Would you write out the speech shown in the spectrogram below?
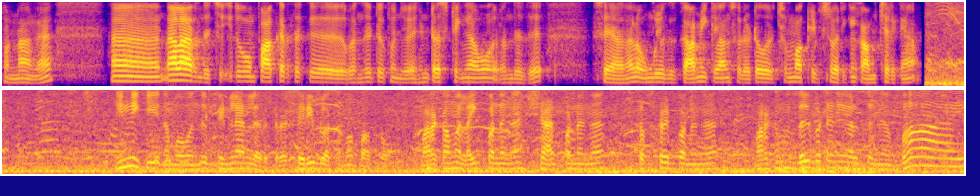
சொன்னாங்க. நல்லா இருந்துச்சு. இதுவும் பார்க்குறதுக்கு வந்துட்டு கொஞ்சம் இன்ட்ரெஸ்டிங்காகவும் இருந்தது. சரி அதனால் உங்களுக்கு காமிக்கலாம்னு சொல்லிட்டு ஒரு சும்மா கிளிப்ஸ் வரைக்கும் காமிச்சிருக்கேன். இன்னைக்கு நம்ம வந்து ஃபின்லாண்டில் இருக்கிற செரி பிளாசமாக பார்த்தோம். மறக்காமல் லைக் பண்ணுங்கள் ஷேர் பண்ணுங்கள் சப்ஸ்கிரைப் பண்ணுங்கள் மறக்காமல் பெல் பட்டனையும் அழுத்துங்க. பாய்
